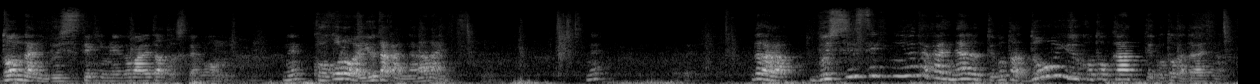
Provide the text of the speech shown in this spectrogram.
どんなに物質的に恵まれたとしても、ね、心が豊かにならないんです。ね。だから物質的に豊かになるってことはどういうことかってことが大事なんです。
